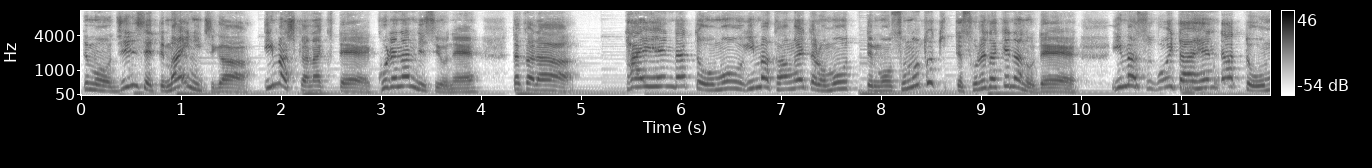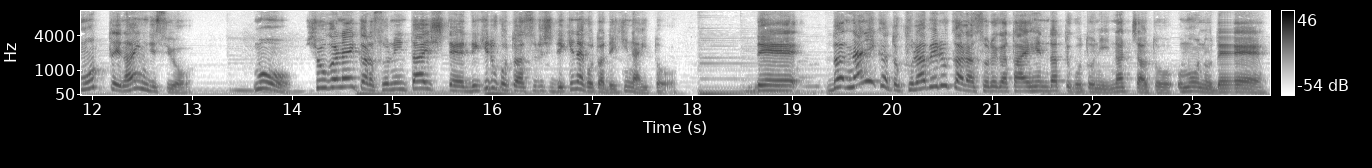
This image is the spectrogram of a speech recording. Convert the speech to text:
でも人生って毎日が今しかなくてこれなんですよね。だから大変だと思う今考えたら思ってもその時ってそれだけなので今すごい大変だって思ってないんですよ。もうしょうがないからそれに対してできることはするしできないことはできないと。で何かと比べるからそれが大変だってことになっちゃうと思うので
